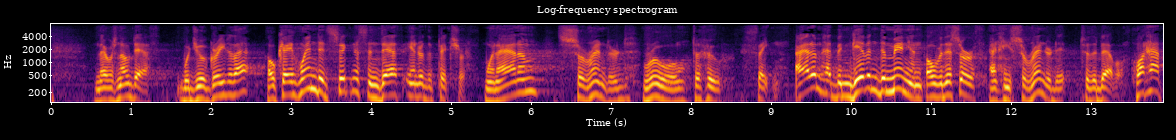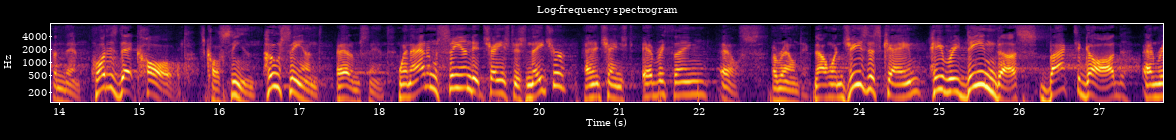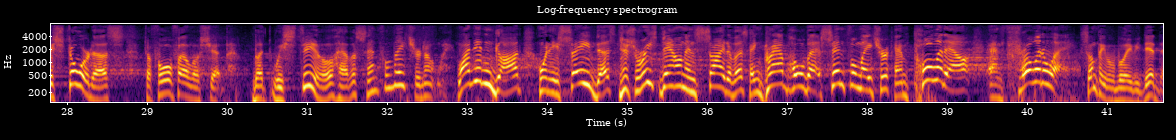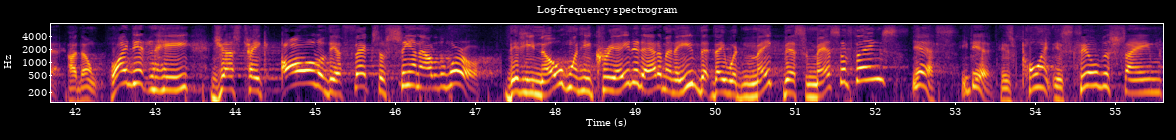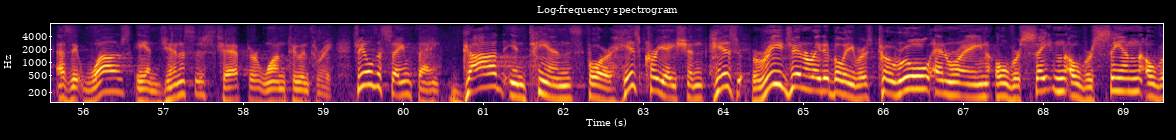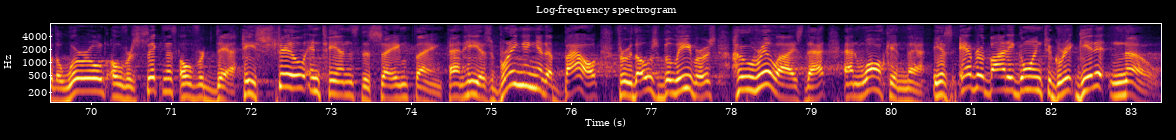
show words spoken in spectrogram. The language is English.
and there was no death. Would you agree to that? Okay, when did sickness and death enter the picture? When Adam surrendered rule to who? Satan. Adam had been given dominion over this earth, and he surrendered it to the devil. What happened then? What is that called? It's called sin. Who sinned? Adam sinned. When Adam sinned, it changed his nature, and it changed everything else around him. Now, when Jesus came, he redeemed us back to God and restored us to full fellowship. But we still have a sinful nature, don't we? Why didn't God, when He saved us, just reach down inside of us and grab hold of that sinful nature and pull it out and throw it away? Some people believe He did that. I don't. Why didn't He just take all of the effects of sin out of the world? Did He know when He created Adam and Eve that they would make this mess of things? Yes, he did. His point is still the same as it was in Genesis chapter 1, 2, and 3. Still the same thing. God intends for His creation, His regenerated believers, to rule and reign over Satan, over sin, over the world, over sickness, over death. He still intends the same thing. And He is bringing it about through those believers who realize that and walk in that. Is everybody going to get it? No.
